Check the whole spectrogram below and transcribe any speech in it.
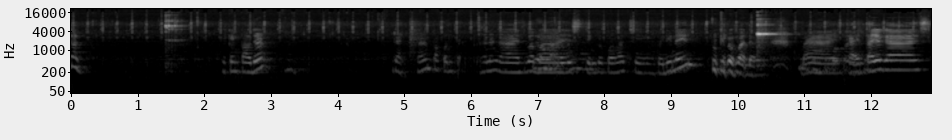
Yan. Baking powder. Yan. Meron pa konti. Ano guys. Bye-bye. Thank you for watching. Pwede na yun. Luma daw. Bye. Kain tayo guys.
